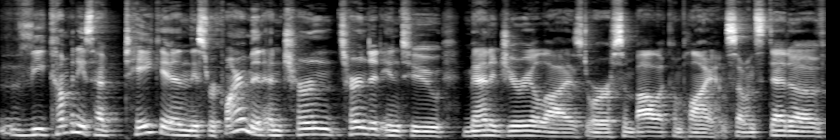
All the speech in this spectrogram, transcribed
the companies have taken this requirement and turned turned it into managerialized or symbolic compliance. So instead of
